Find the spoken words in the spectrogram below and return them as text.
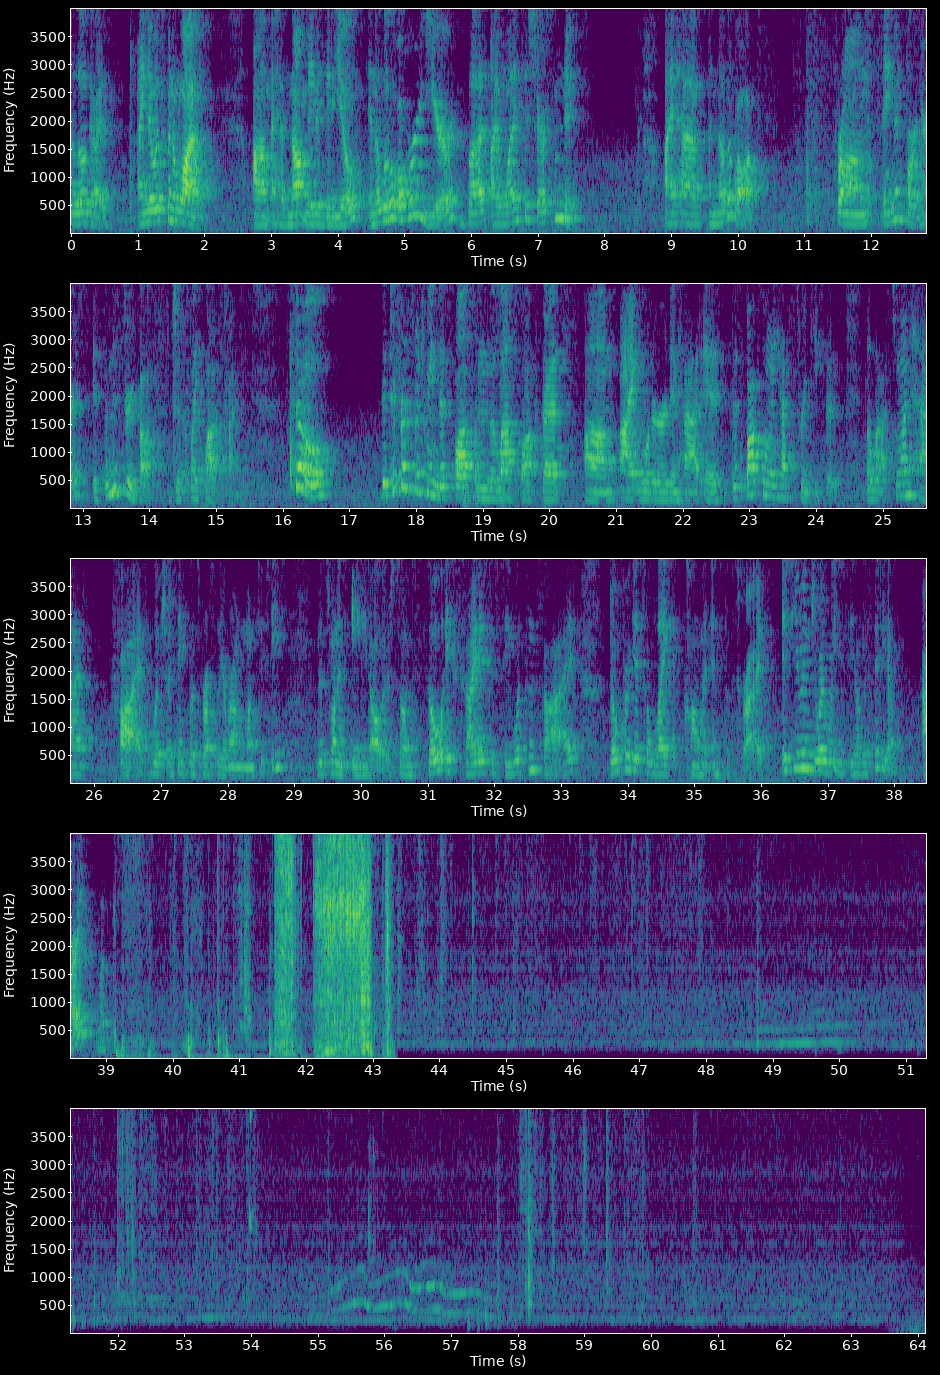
Hello guys, I know it's been a while. Um, I have not made a video in a little over a year, but I wanted to share some news. I have another box from Fame and Partners. It's a mystery box, just like last time. So the difference between this box and the last box that um, I ordered and had is this box only has three pieces. The last one had five, which I think was roughly around 150. This one is $80. So I'm so excited to see what's inside. Don't forget to like, comment, and subscribe if you enjoy what you see on this video. All right, let's get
